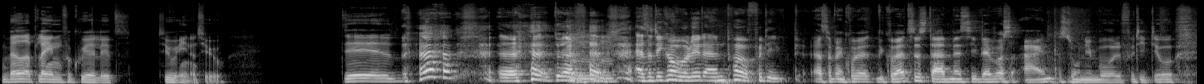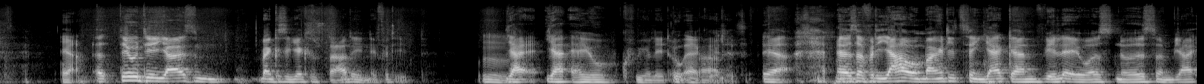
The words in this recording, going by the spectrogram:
hvad er planen for Queer Lit 2021? Det... mm. altså, det kommer jo lidt an på, fordi altså, man kunne, vi kunne altid starte med at sige, hvad er vores egen personlige mål, fordi det er jo... Ja. Altså, det er jo det, jeg sådan... Man kan sige, jeg kan starte egentlig, fordi Mm. Jeg, jeg er jo queer lidt. Du er queer lidt. Ja, altså fordi jeg har jo mange af de ting, jeg gerne vil, er jo også noget, som jeg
